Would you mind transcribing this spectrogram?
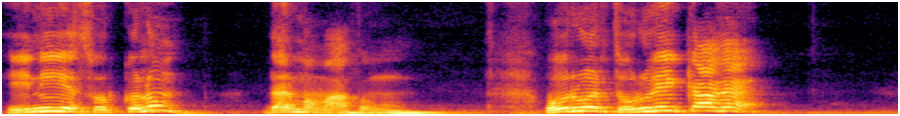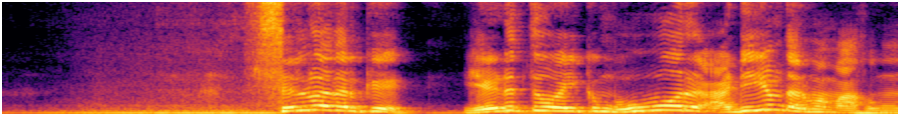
இனிய சொற்களும் தர்மமாகும். ஒருவர் தொழுகைக்காக செல்வதற்கு எடுத்து வைக்கும் ஒவ்வொரு அடியும் தர்மமாகும்.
